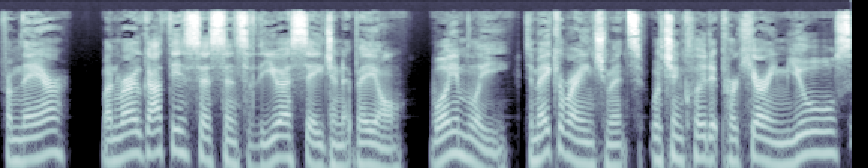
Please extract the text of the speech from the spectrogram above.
From there, Monroe got the assistance of the U.S. agent at Bayonne William Lee, to make arrangements which included procuring mules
